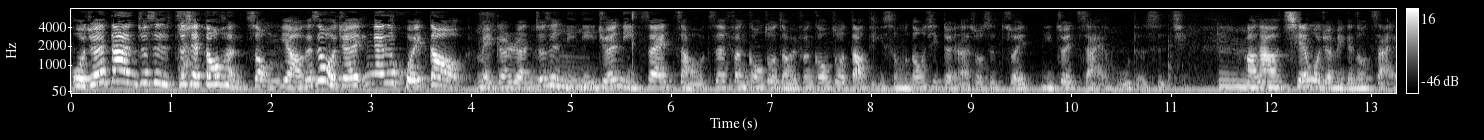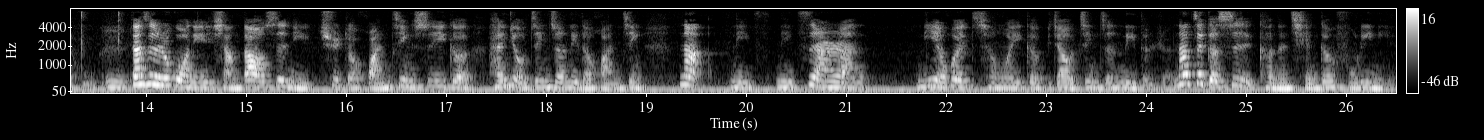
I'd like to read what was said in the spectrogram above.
我觉得当然就是这些都很重要，可是我觉得应该是回到每个人，就是你你觉得你在找这份工作，找一份工作，到底什么东西对你来说是最你最在乎的事情？嗯，啊，那钱我觉得每个人都在乎，嗯，但是如果你想到是你去的环境是一个很有竞争力的环境，那你你自然而然你也会成为一个比较有竞争力的人，那这个是可能钱跟福利你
